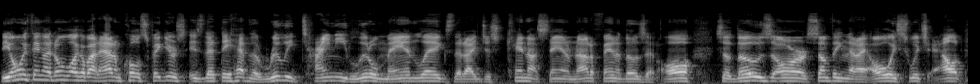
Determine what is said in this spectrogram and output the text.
The only thing I don't like about Adam Cole's figures is that they have the really tiny little man legs that I just cannot stand. I'm not a fan of those at all. So those are something that I always switch out.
